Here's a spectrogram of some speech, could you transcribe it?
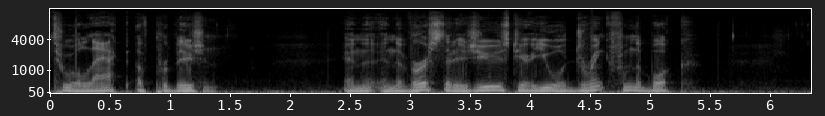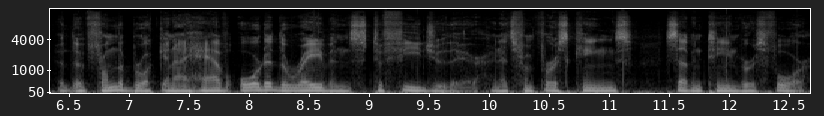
Through a Lack of Provision," and the, and the verse that is used here: "You will drink from the book." From the brook, and I have ordered the ravens to feed you there. And it's from 1 Kings 17, verse 4.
